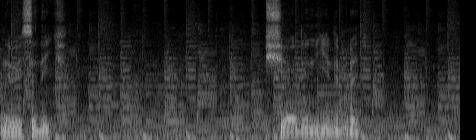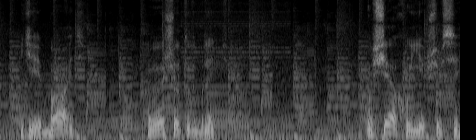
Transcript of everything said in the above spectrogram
Дивись, сидить. Ще один їде, блядь. Єбать. Ви що тут, блядь? Вообще охуєвші всі.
